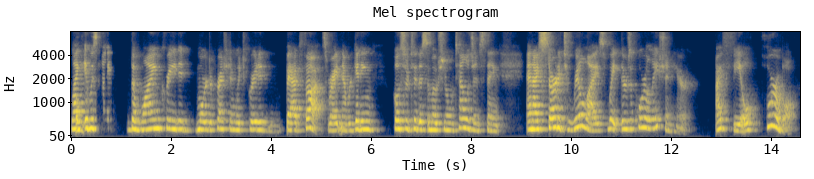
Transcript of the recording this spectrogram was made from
Like it was like the wine created more depression, which created bad thoughts, right? Now we're getting closer to this emotional intelligence thing. And I started to realize wait, there's a correlation here. I feel horrible.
